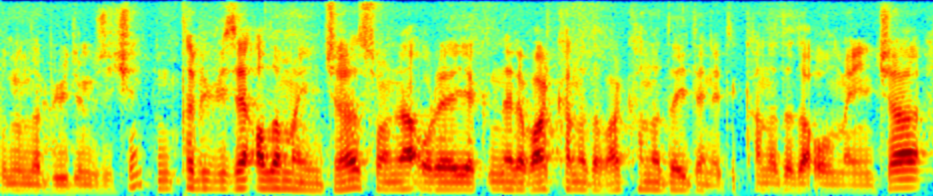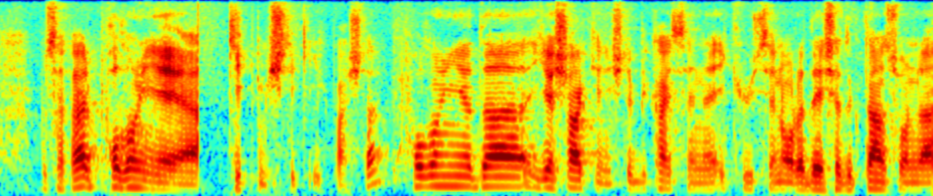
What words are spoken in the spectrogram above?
bununla büyüdüğümüz için. Tabii vize alamayınca sonra oraya yakın nere var? Kanada var. Kanada'yı denedik. Kanada'da olmayınca bu sefer Polonya'ya gitmiştik ilk başta. Polonya'da yaşarken işte birkaç sene, 2-3 sene orada yaşadıktan sonra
